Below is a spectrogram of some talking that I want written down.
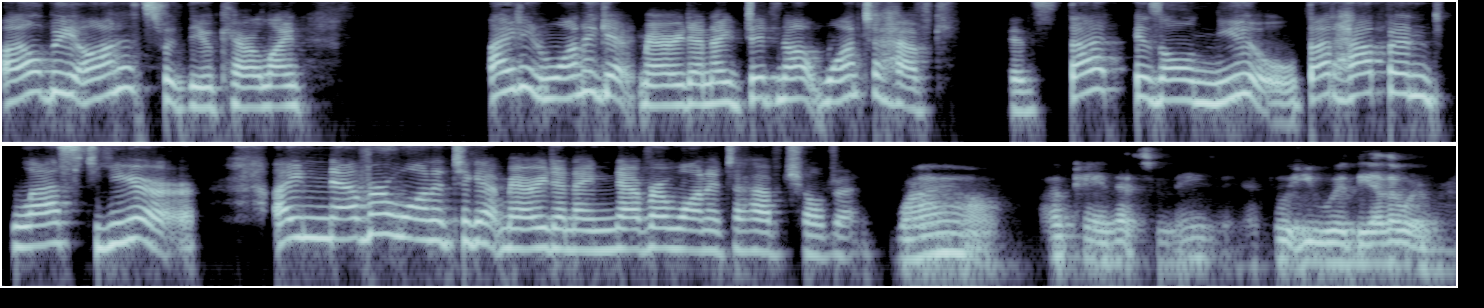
I'll be honest with you, Caroline, I didn't want to get married and I did not want to have kids. That is all new. That happened last year. I never wanted to get married and I never wanted to have children. Wow. Okay, that's amazing. I thought you were the other way around.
